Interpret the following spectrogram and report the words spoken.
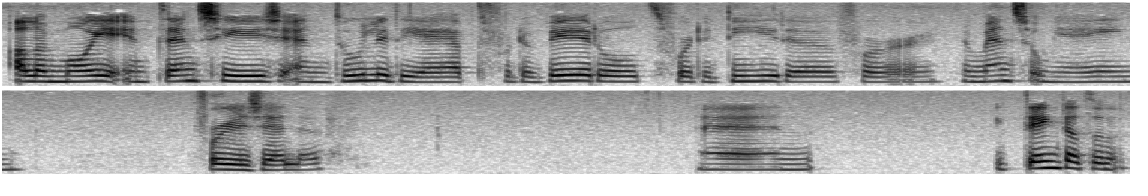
alle mooie intenties en doelen die jij hebt voor de wereld, voor de dieren, voor de mensen om je heen, voor jezelf. En ik denk dat een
